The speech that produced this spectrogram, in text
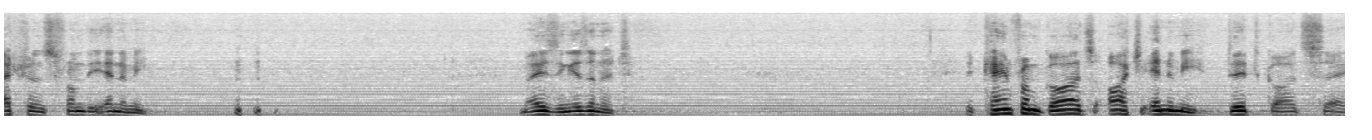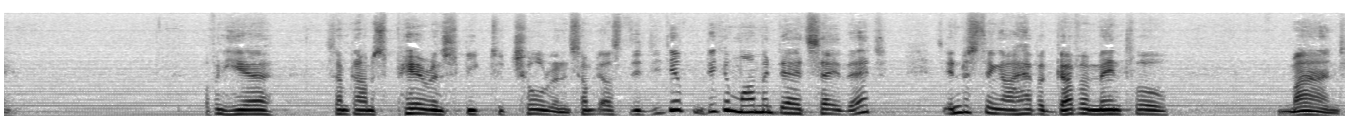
utterance from the enemy. Amazing, isn't it? It came from God's arch enemy, did God say? Often hear sometimes parents speak to children. And somebody else, did, did, your, did your mom and dad say that? It's interesting, I have a governmental mind.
